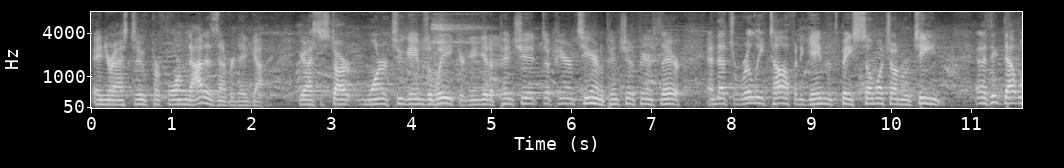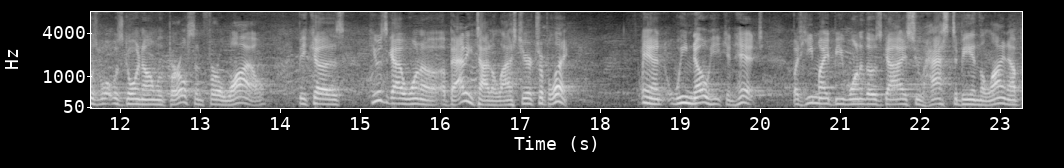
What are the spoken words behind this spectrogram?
and you're asked to perform not as an everyday guy. You're asked to start one or two games a week. You're going to get a pinch hit appearance here and a pinch hit appearance there. And that's really tough in a game that's based so much on routine. And I think that was what was going on with Burleson for a while because he was a guy who won a, a batting title last year at AAA. And we know he can hit, but he might be one of those guys who has to be in the lineup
